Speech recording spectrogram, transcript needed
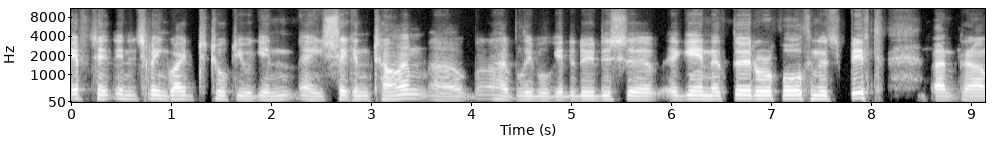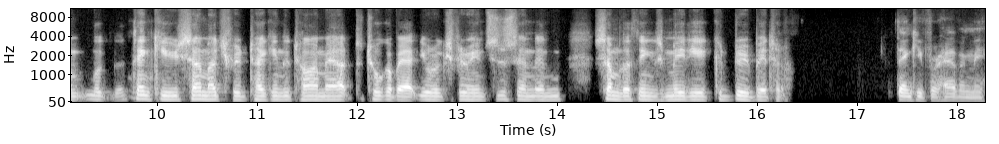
Jeff, and it's been great to talk to you again a second time. Uh, hopefully, we'll get to do this uh, again, a third or a fourth and a fifth. But um, look, thank you so much for taking the time out to talk about your experiences and, and some of the things media could do better. Thank you for having me.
